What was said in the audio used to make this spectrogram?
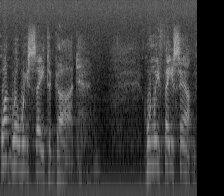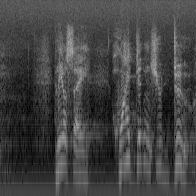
what will we say to God? When we face him. And he'll say, why didn't you do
